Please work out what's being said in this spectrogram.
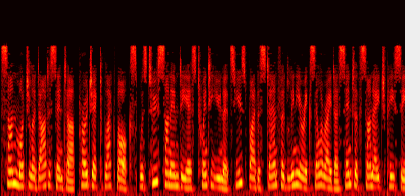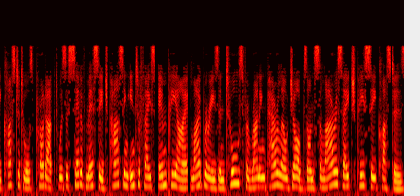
Sun Modular Data Center Project Black Box was two Sun MDS-20 units used by the Stanford Linear Accelerator Center. The Sun HPC ClusterTools product was a set of message passing interface MPI libraries and tools for running parallel jobs on Solaris HPC clusters.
